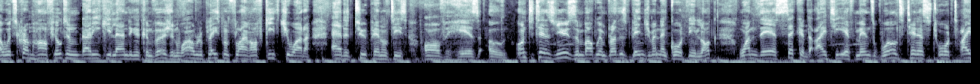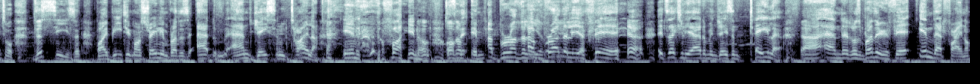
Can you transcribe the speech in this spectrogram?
uh, with scrum half Hilton Dariki landing a conversion, while replacement fly half Keith Chiwara added two penalties of his own. On to tennis news, Zimbabwean brothers Benjamin and Courtney Lock won their second ITF Men's World Tennis Tour title this season by beating Australian brothers Adam and Jason Tyler in the final of a- the a brotherly a affair. brotherly affair. it's actually Adam and Jason Taylor, uh, and it was brotherly affair in that final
